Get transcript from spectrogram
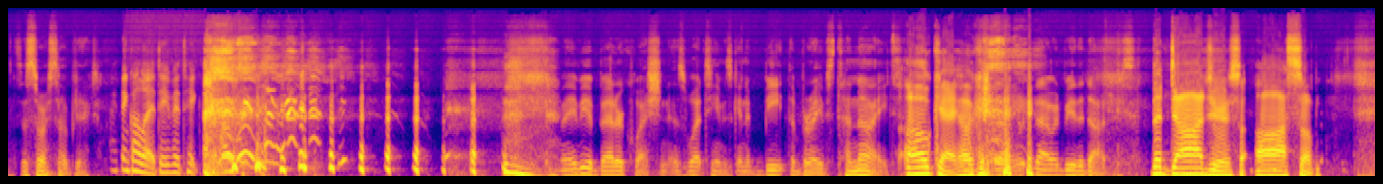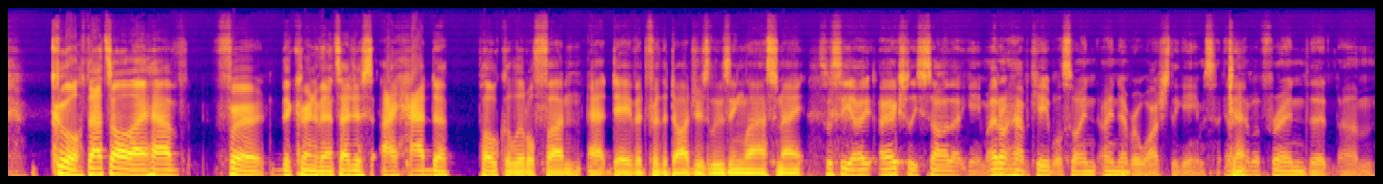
It's a sore subject. I think I'll let David take that one. Maybe a better question is what team is going to beat the Braves tonight? Okay, okay. that, would, that would be the Dodgers. The Dodgers. Awesome. Cool. That's all I have for the current events. I just I had to poke a little fun at David for the Dodgers losing last night. So see, I, I actually saw that game. I don't have cable, so I, I never watch the games. And Okay. I have a friend that um,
